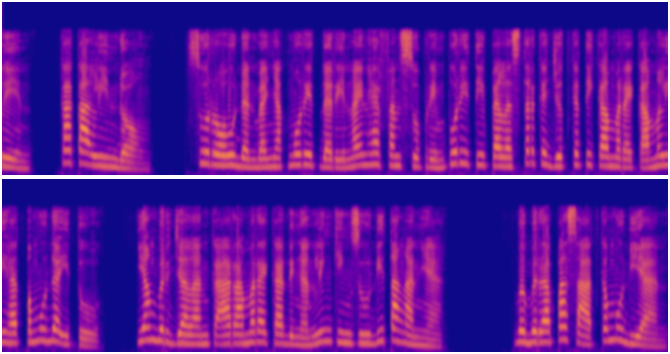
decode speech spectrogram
Lin, kakak Lindong, Surou dan banyak murid dari Nine Heavens Supreme Purity Palace terkejut ketika mereka melihat pemuda itu, yang berjalan ke arah mereka dengan Ling Qingzu di tangannya. Beberapa saat kemudian,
